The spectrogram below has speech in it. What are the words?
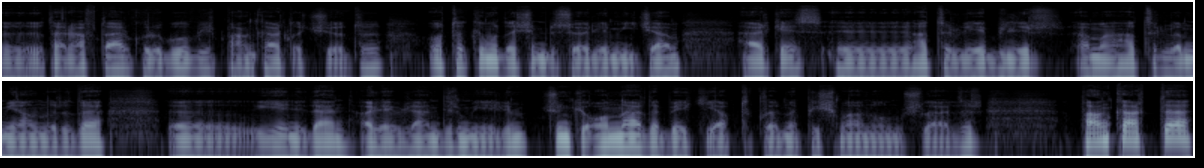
e, taraftar grubu bir pankart açıyordu. O takımı da şimdi söylemeyeceğim. Herkes e, hatırlayabilir ama hatırlamayanları da e, yeniden alevlendirmeyelim. Çünkü onlar da belki yaptıklarına pişman olmuşlardır. Pankartta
